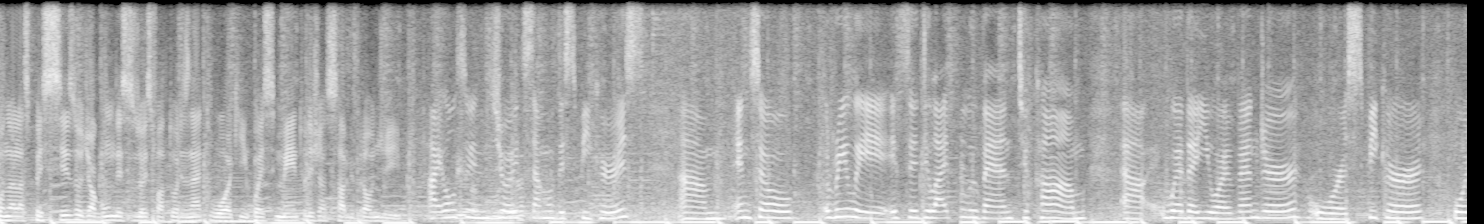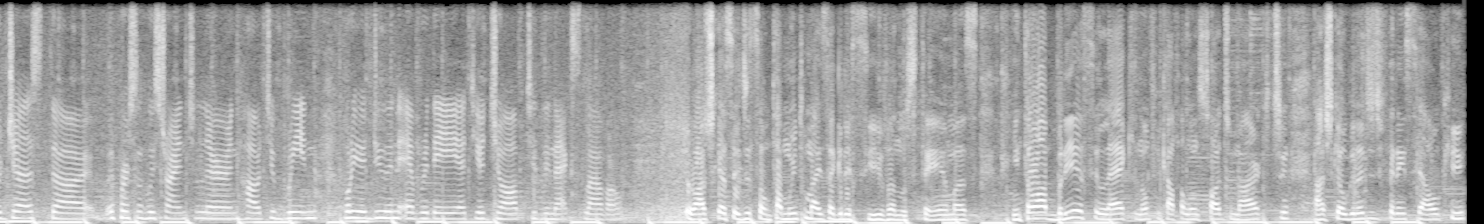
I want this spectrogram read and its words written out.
quando elas precisam de algum desses dois fatores, networking e conhecimento, ele já sabe para onde ir. I also enjoyed some of the speakers, um, and so really it's a delightful event to come, uh, whether you are a vendor or a speaker or just uh, a person who is trying to learn how to bring what you're doing every day at your job to the next level. Eu acho que essa edição está muito mais agressiva nos temas. Então, abrir esse leque, não ficar falando só de marketing, acho que é o grande diferencial que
